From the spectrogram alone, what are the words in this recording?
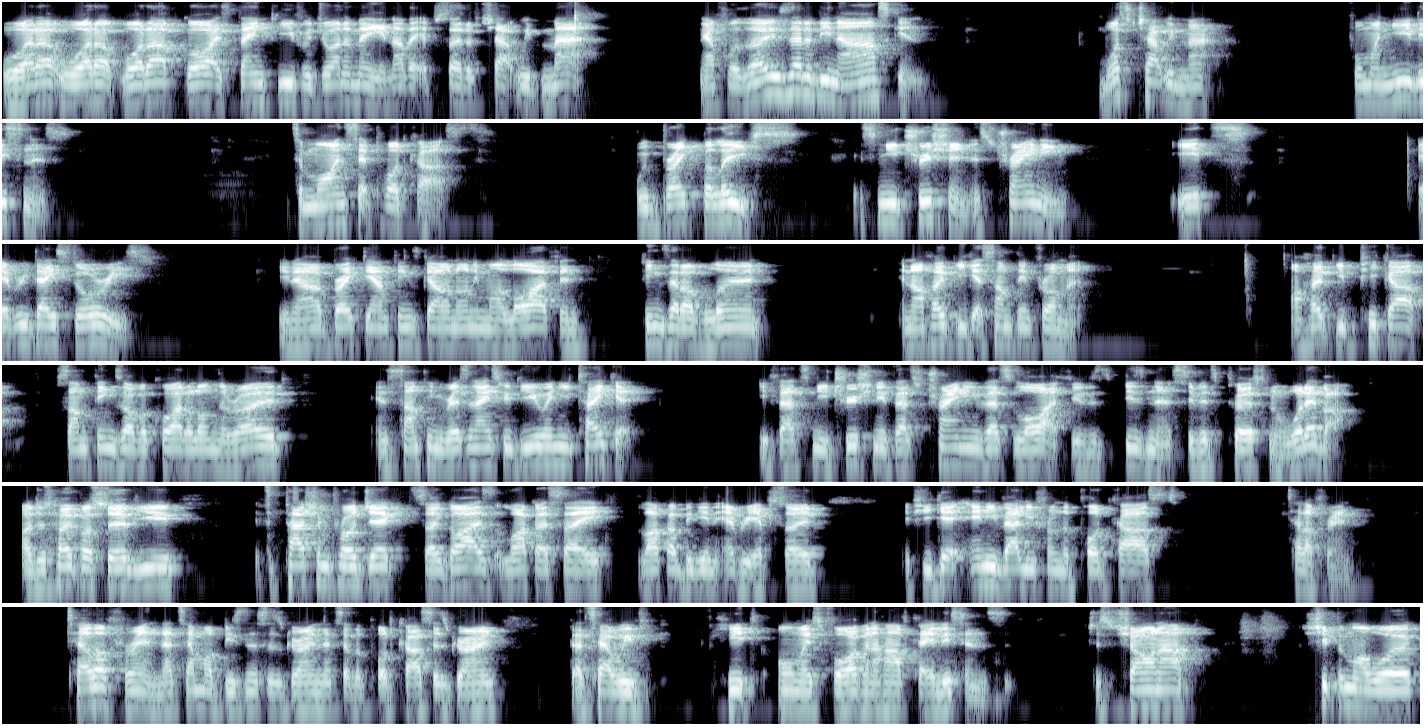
What up, what up, what up, guys? Thank you for joining me. Another episode of Chat with Matt. Now, for those that have been asking, what's Chat with Matt? For my new listeners, it's a mindset podcast. We break beliefs. It's nutrition, it's training, it's everyday stories. You know, I break down things going on in my life and things that I've learned, and I hope you get something from it. I hope you pick up some things I've acquired along the road and something resonates with you and you take it. If that's nutrition, if that's training, if that's life, if it's business, if it's personal, whatever. I just hope I serve you. It's a passion project. So, guys, like I say, like I begin every episode, if you get any value from the podcast, tell a friend. Tell a friend. That's how my business has grown. That's how the podcast has grown. That's how we've hit almost five and a half K listens. Just showing up, shipping my work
